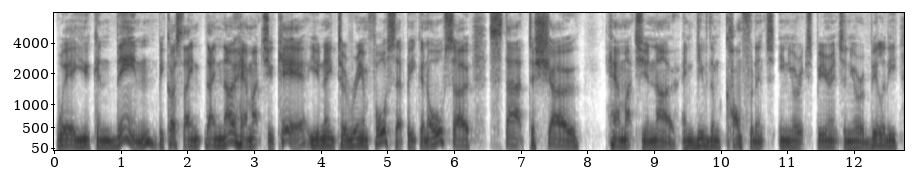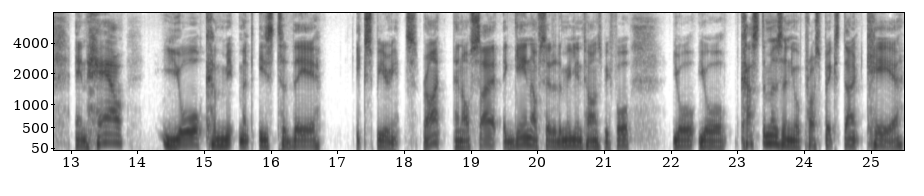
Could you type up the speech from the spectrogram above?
where you can then, because they they know how much you care, you need to reinforce that, but you can also start to show how much you know and give them confidence in your experience and your ability and how your commitment is to their experience, right? And I'll say it again, I've said it a million times before. Your your customers and your prospects don't care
